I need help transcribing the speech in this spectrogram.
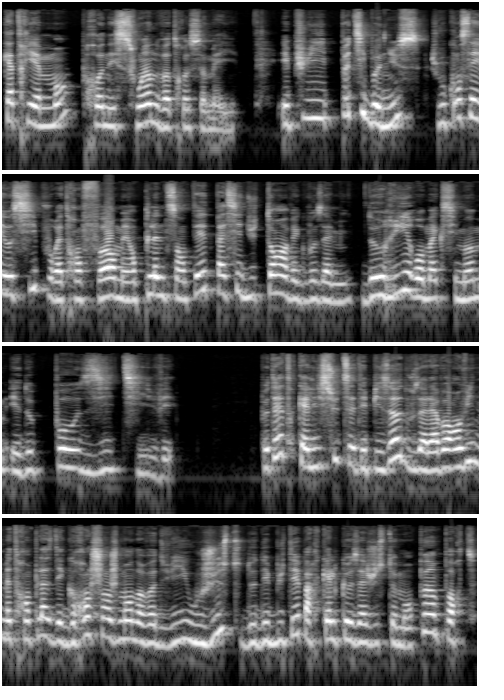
Quatrièmement, prenez soin de votre sommeil. Et puis, petit bonus, je vous conseille aussi pour être en forme et en pleine santé de passer du temps avec vos amis, de rire au maximum et de positiver. Peut-être qu'à l'issue de cet épisode, vous allez avoir envie de mettre en place des grands changements dans votre vie ou juste de débuter par quelques ajustements. Peu importe.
